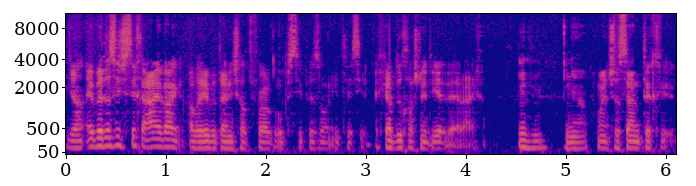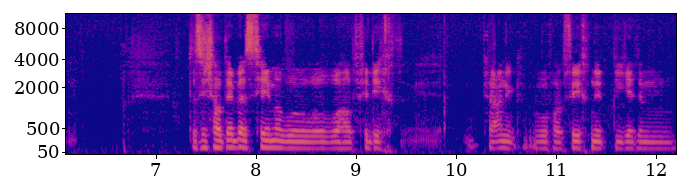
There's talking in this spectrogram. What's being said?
ja, eben das ist sicher ein Weg, aber eben dann ist halt die Frage, ob es die Person interessiert. Ich glaube, du kannst nicht jeden erreichen. Mhm. Ja. Ich meine, schlussendlich, das ist halt eben ein Thema, wo, wo halt vielleicht, keine Ahnung, wo halt vielleicht nicht bei jedem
